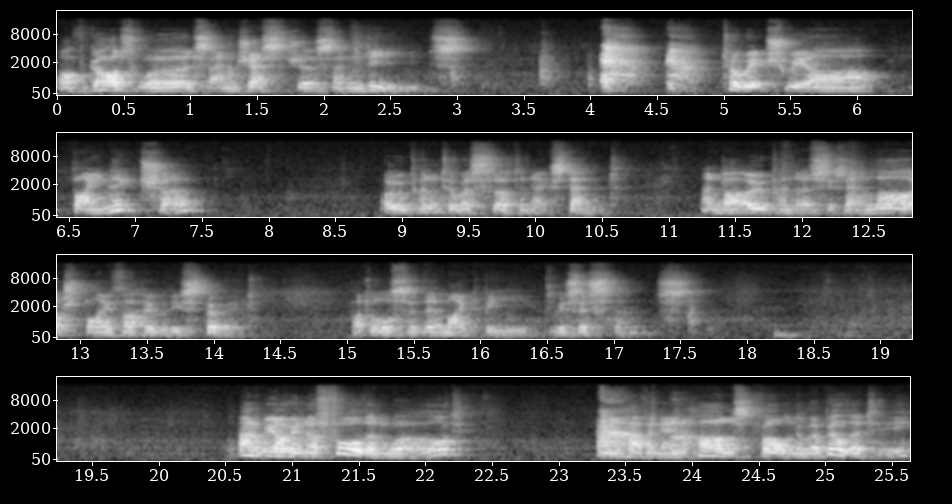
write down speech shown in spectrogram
of God's words and gestures and deeds, to which we are by nature open to a certain extent, and our openness is enlarged by the Holy Spirit, but also there might be resistance. And we are in a fallen world, we have an enhanced vulnerability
